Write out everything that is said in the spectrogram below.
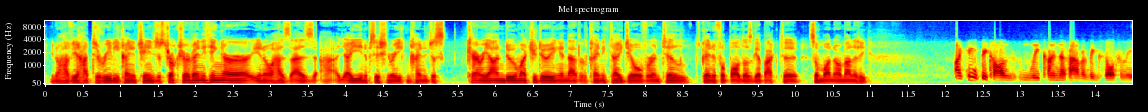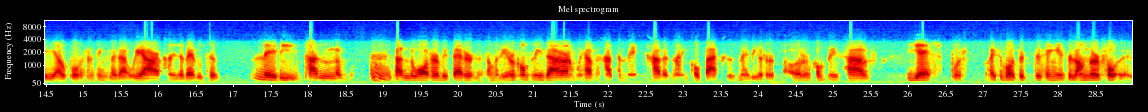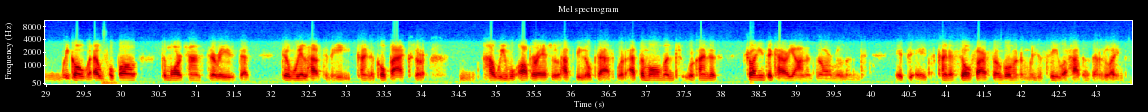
you know, have you had to really kind of change the structure of anything, or you know, has as are you in a position where you can kind of just carry on doing what you're doing, and that'll kind of tide you over until kind of football does get back to somewhat normality? I think because we kind of have a big social media output and things like that, we are kind of able to maybe paddle paddle the water a bit better than some of the other companies are, and we haven't had to make, have as many cutbacks as maybe other other companies have yet. But I suppose the, the thing is, the longer fo- we go without football, the more chance there is that there will have to be kind of cutbacks or how we operate will have to be looked at. But at the moment, we're kind of trying to carry on as normal, and it's it's kind of so far so good, and we'll just see what happens down the line.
